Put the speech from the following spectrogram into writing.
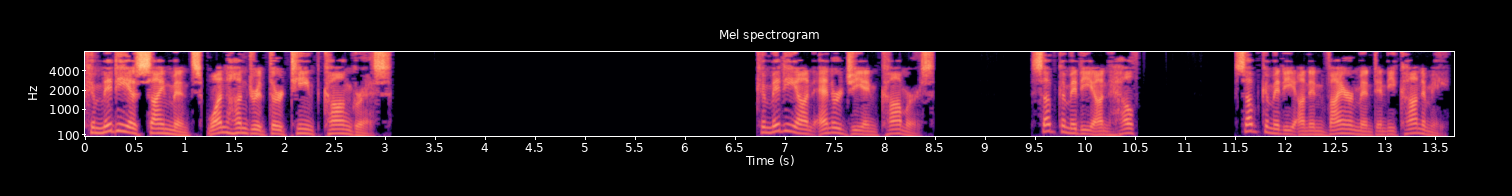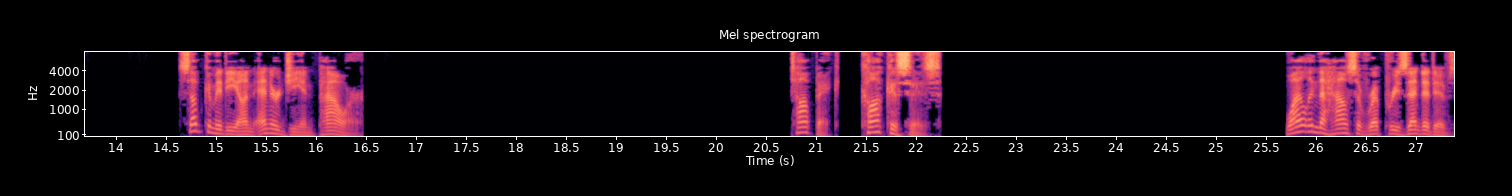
Committee assignments 113th Congress. Committee on Energy and Commerce. Subcommittee on Health. Subcommittee on Environment and Economy. Subcommittee on Energy and Power Caucuses. While in the House of Representatives,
